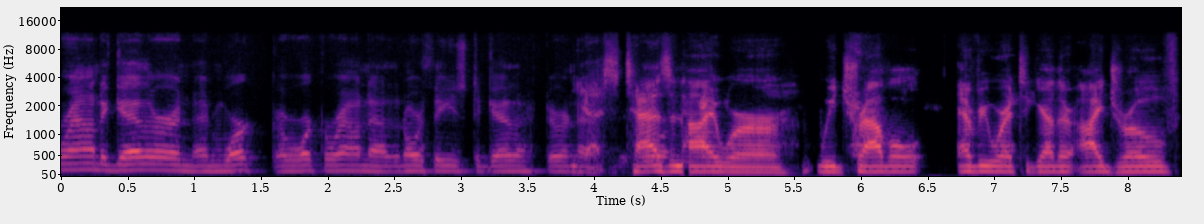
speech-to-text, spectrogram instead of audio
around together and, and work or work around uh, the Northeast together during that? Yes, Taz and I were, we travel everywhere together. I drove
